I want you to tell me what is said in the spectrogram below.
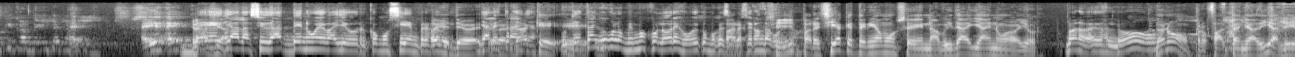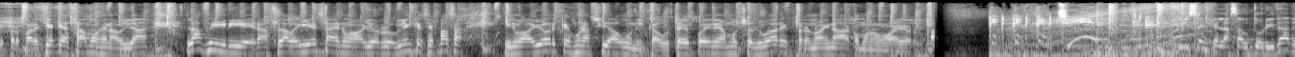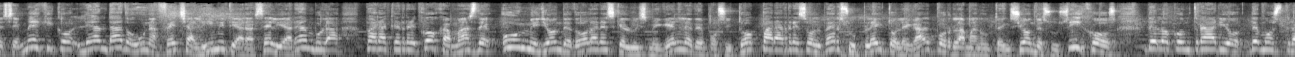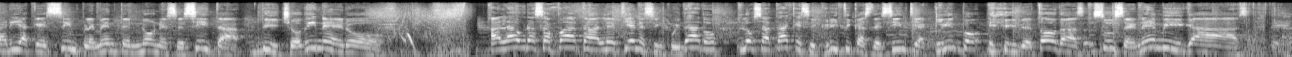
Bella Gracias. la ciudad de Nueva York, como siempre. Oye, de- ya de le extraña. que, Ustedes eh, están con los mismos colores hoy, como que se Para- pusieron de acuerdo. sí, parecía que teníamos eh, Navidad ya en Nueva York. Bueno, déjalo. No, no, pero faltan ya días, pero parecía que ya estábamos de Navidad. Las vidrieras, la belleza de Nueva York, lo bien que se pasa. Y Nueva York es una ciudad única. Ustedes pueden ir a muchos lugares, pero no hay nada como Nueva York. Dicen que las autoridades en México le han dado una fecha límite a Araceli Arámbula para que recoja más de un millón de dólares que Luis Miguel le depositó para resolver su pleito legal por la manutención de sus hijos. De lo contrario, demostraría que simplemente no necesita dicho dinero. A Laura Zapata le tiene sin cuidado los ataques y críticas de Cintia Clitbo y de todas sus enemigas.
